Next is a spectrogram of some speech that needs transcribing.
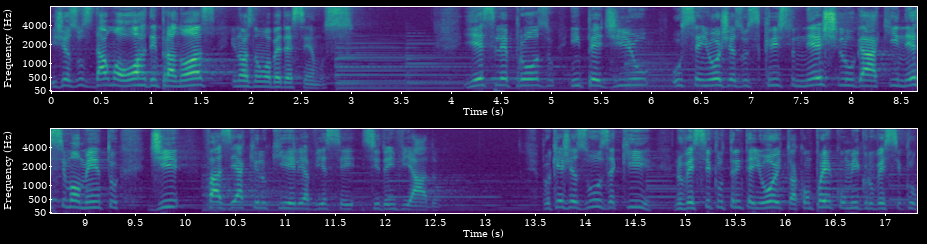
e Jesus dá uma ordem para nós e nós não obedecemos. E esse leproso impediu o Senhor Jesus Cristo neste lugar aqui, nesse momento, de fazer aquilo que ele havia sido enviado. Porque Jesus aqui, no versículo 38, acompanha comigo no versículo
